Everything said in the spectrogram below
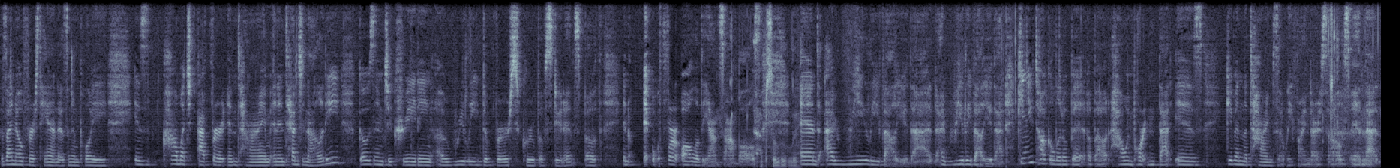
as I know firsthand as an employee, is how much effort and time and intentionality goes into creating a really diverse group of students, both in for all of the ensembles. Absolutely. And I really value that. I really value that. Can you talk a little bit about how important that is? Given the times that we find ourselves in, that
